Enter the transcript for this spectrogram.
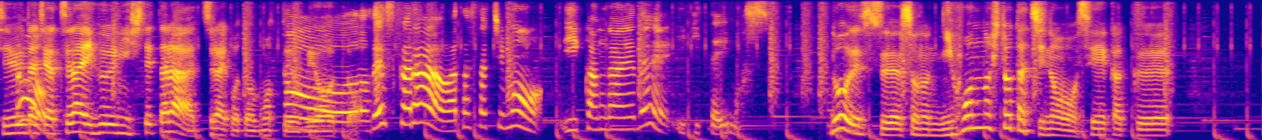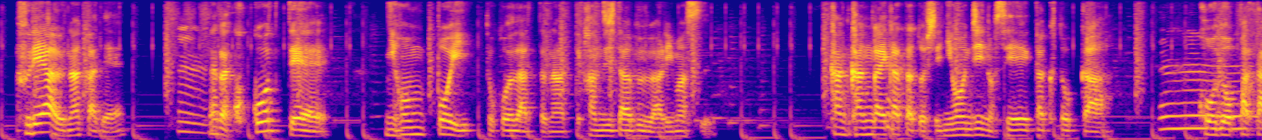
自分たちが辛い風にしてたら辛いことをもっと呼ぶよそうですから私たちもいい考えで生きています。と。どうです？その日本の人たちの性格触れ合う中でうんなんかここって日本っぽいところだったなって感じた部分あります？かん考え方として日本人の性格とか行動パタ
